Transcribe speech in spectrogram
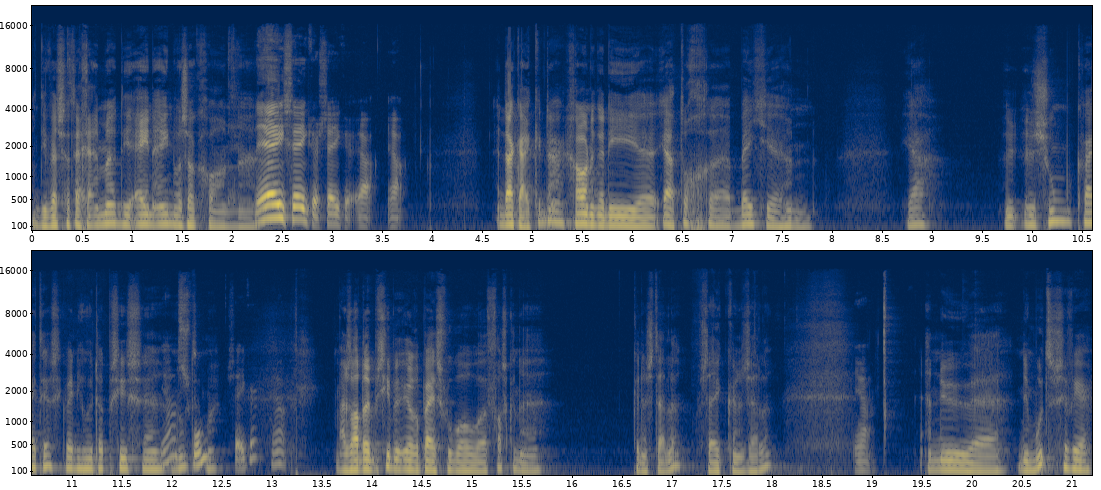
Want die wedstrijd tegen Emmen, die 1-1 was ook gewoon... eh, Nee, zeker, zeker. Ja, ja. En daar kijk ik naar. Groningen die eh, ja, toch eh, een beetje hun... Ja, hun, hun zoom kwijt is. Ik weet niet hoe je dat precies ja noemt. Swom, Maar, zeker. Ja. maar ze hadden in principe Europees voetbal vast kunnen, kunnen stellen. Of zeker kunnen stellen. Ja. En nu, nu moeten ze weer.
